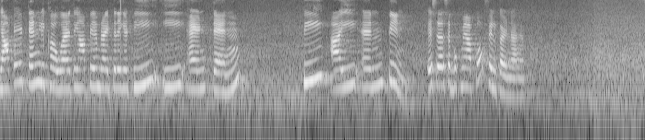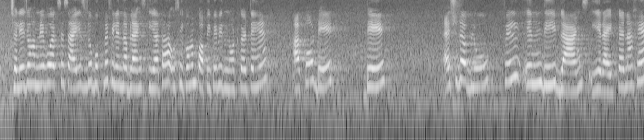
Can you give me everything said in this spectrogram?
यहाँ पे टेन लिखा हुआ है तो यहाँ पे हम राइट करेंगे T E N ten P I N pin इस तरह से बुक में आपको फिल करना है। चलिए, जो हमने वो एक्सरसाइज जो बुक में फिल इन द ब्लैंक्स किया था, उसी को हम कॉपी पे भी नोट करते हैं। आपको date day H W fill in the blanks ये राइट करना है।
